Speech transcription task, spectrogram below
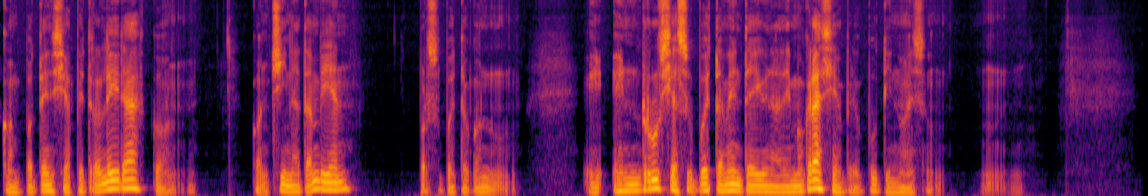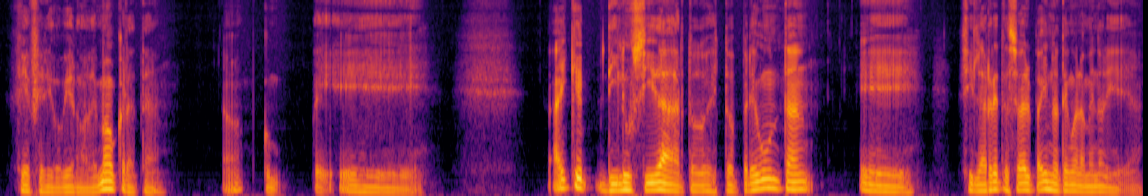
con potencias petroleras, con, con China también, por supuesto con... Eh, en Rusia supuestamente hay una democracia, pero Putin no es un, jefe de gobierno demócrata. eh, hay que dilucidar todo esto. Preguntan eh, si la reta se va del país, no tengo la menor idea.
